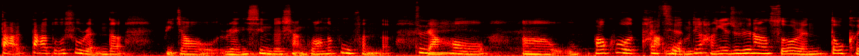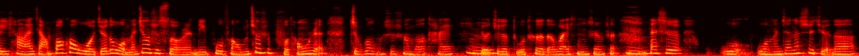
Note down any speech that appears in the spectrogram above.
大大多数人的比较人性的闪光的部分的，然后，嗯，包括他，我们这个行业就是让所有人都可以上来讲，包括我觉得我们就是所有人的一部分，我们就是普通人，只不过我们是双胞胎，有这个独特的外星身份，但是我我们真的是觉得。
